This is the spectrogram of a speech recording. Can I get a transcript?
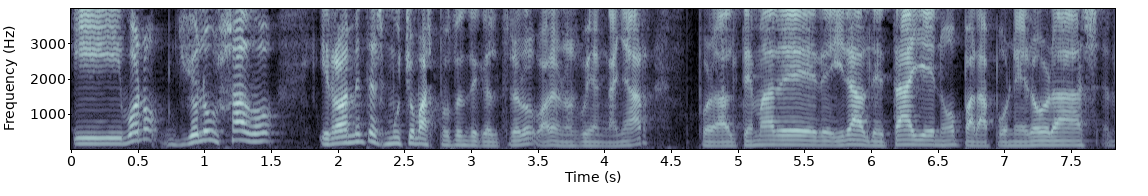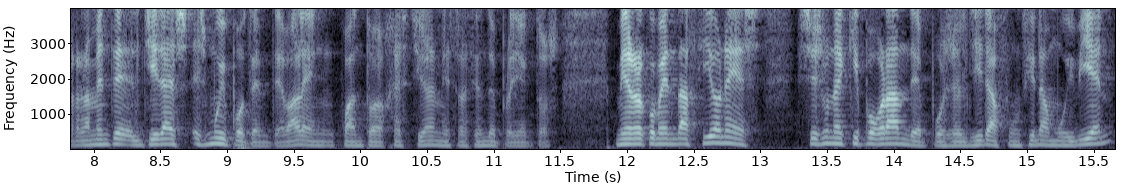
Y bueno, yo lo he usado y realmente es mucho más potente que el Trello, ¿vale? No os voy a engañar. Por el tema de, ir al detalle, ¿no? Para poner horas. Realmente el Jira es, muy potente, ¿vale? En cuanto a gestión y administración de proyectos. Mi recomendación es, si es un equipo grande, pues el Jira funciona muy bien.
